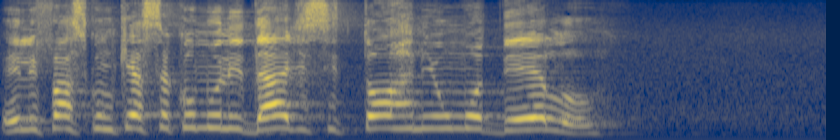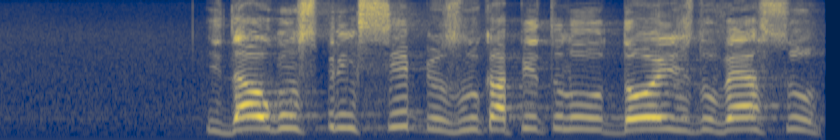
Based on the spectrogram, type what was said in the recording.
ele faz com que essa comunidade se torne um modelo. E dá alguns princípios no capítulo 2, do verso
